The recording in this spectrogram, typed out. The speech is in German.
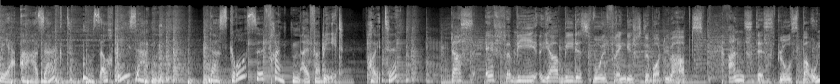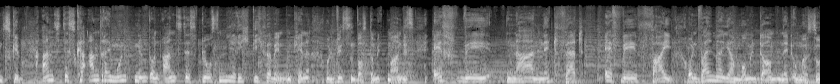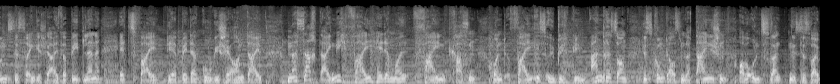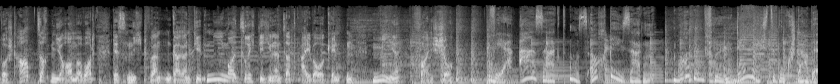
Wer A sagt, muss auch B sagen. Das große Frankenalphabet. Heute Das F wie, ja, wie das wohl fränkischste Wort überhaupt. Ans, das bloß bei uns gibt. Ans, das kein anderer im Mund nimmt und ans, das bloß mir richtig verwenden kenne und wissen, was damit meint ist. F wie, na, nicht fährt. F wie Fei. Und weil wir ja momentan nicht umsonst das fränkische Alphabet lernen, jetzt Fei der pädagogische Anteil. Man sagt eigentlich, Fei hätte mal Feinkassen. Und Fei ist übrig geblieben. Andere sagen, das kommt aus dem Lateinischen, aber uns Franken ist das weil wurscht. Hauptsache, wir haben ein Wort, das Nicht-Franken garantiert niemals richtig in einen Satz einbauen könnten. Mir Fei schon. Wer A sagt, muss auch B sagen. Morgen früh der nächste Buchstabe.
